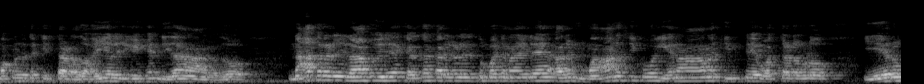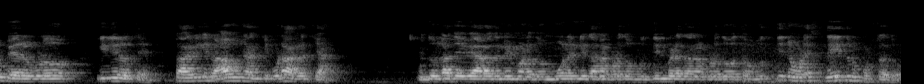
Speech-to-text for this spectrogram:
ಮಕ್ಕಳ ಜೊತೆ ಕಿತ್ತಾಡೋದು ಹೈಯರ್ ಎಜುಕೇಶನ್ ನಿಧಾನ ಆಗೋದು? ನಾಲ್ಕರಲ್ಲಿ ರಾಹು ಇದೆ, ಕೆಲಸ ಕಾರ್ಯಗಳಲ್ಲಿ ತುಂಬಾ ಚೆನ್ನಾಗಿದೆ, ಆದರೆ ಮಾನಸಿಕವಾಗಿ ಏನಾನ ಚಿಂತೆ, ಒತ್ತಡಗಳು, ಏರುಪೇರುಗಳು ಇದಿರುತ್ತೆ. ಸೊ ಹಾಗಾಗಿ ರಾಹು ಶಾಂತಿ ಕೂಡ ಅಗತ್ಯ. ದುರ್ಗಾದೇವಿ ಆರಾಧನೆ ಮಾಡೋದು ಮೂಲಂಗಿ ದಾನ ಕೊಡೋದು ಉದ್ದಿನ ಬೆಳೆ ದಾನ ಕೊಡೋದು, ಅಥವಾ ಉದ್ದಿನ ಒಡೆ ಸ್ನೇಹಿತರು ಕೊಡ್ಸೋದು.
